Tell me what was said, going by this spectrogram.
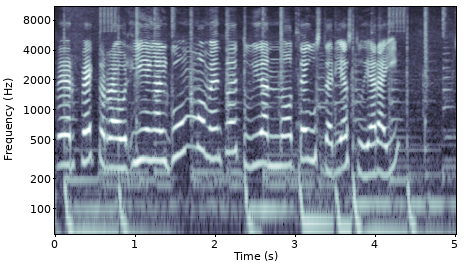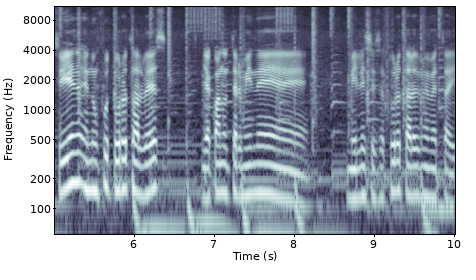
Perfecto, Raúl. ¿Y en algún momento de tu vida no te gustaría estudiar ahí? Sí, en, en un futuro tal vez, ya cuando termine mi licenciatura tal vez me meta ahí.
